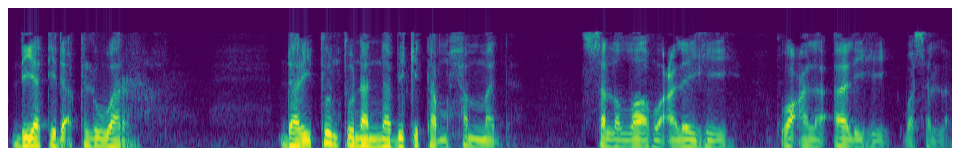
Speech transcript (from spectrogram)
dia tidak keluar dari tuntunan Nabi kita Muhammad sallallahu alaihi wa ala alihi wasallam.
